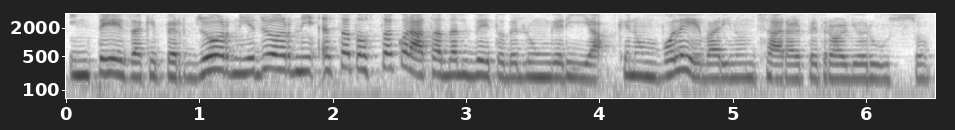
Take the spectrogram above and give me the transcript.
intesa che per giorni e giorni è stata ostacolata dal veto dell'Ungheria, che non voleva rinunciare al petrolio russo.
